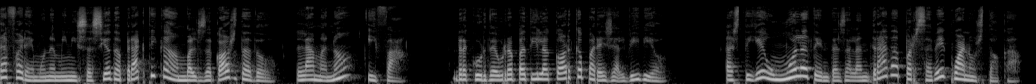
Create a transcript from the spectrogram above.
Ara farem una minisessió de pràctica amb els acords de do, la menor i fa. Recordeu repetir l'acord que apareix al vídeo. Estigueu molt atentes a l'entrada per saber quan us toca.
